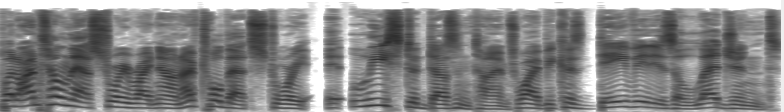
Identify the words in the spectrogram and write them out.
But I'm telling that story right now, and I've told that story at least a dozen times. Why? Because David is a legend,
